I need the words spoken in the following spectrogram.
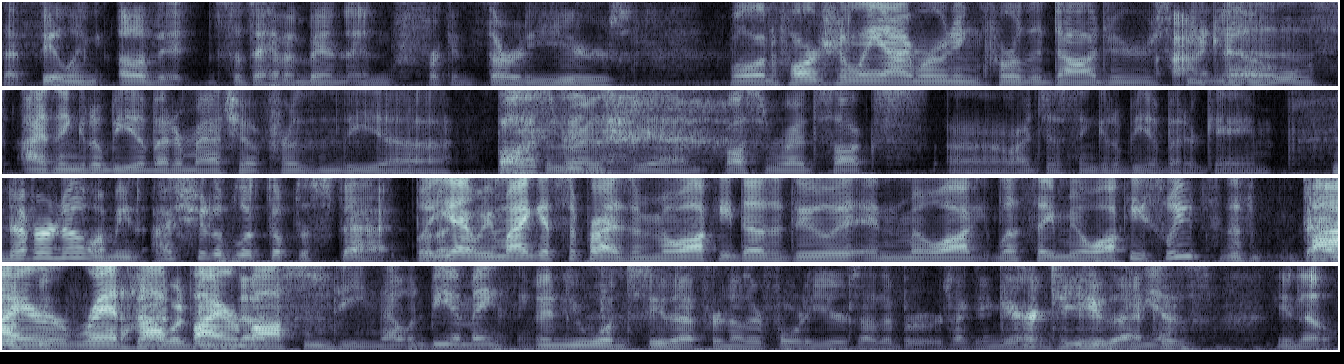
that feeling of it since I haven't been in freaking 30 years. Well, unfortunately, I'm rooting for the Dodgers I because I, think it'll be a better matchup for the uh, Boston, Boston. Red, yeah, Boston Red Sox. Uh, I just think it'll be a better game. Never know. I mean, I should have looked up the stat. But I- yeah, we might get surprised if Milwaukee does do it, and Milwaukee, let's say Milwaukee sweeps this fire, be- red hot fire. Boston team. That would be amazing. and you wouldn't see that for another 40 years out of the Brewers. I can guarantee you that Yeah. because you know.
